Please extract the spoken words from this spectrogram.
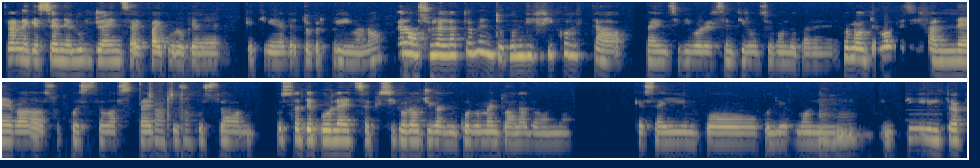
tranne che sei nell'urgenza e fai quello che, che ti viene detto per prima, no? Però sull'allattamento con difficoltà pensi di voler sentire un secondo parere. Poi molte volte si fa leva su questo aspetto, certo. su questa, questa, debolezza psicologica che in quel momento ha la donna, che sei un po' con gli ormoni mm-hmm. in tilt,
